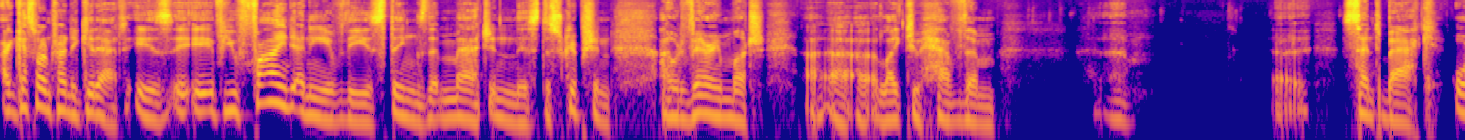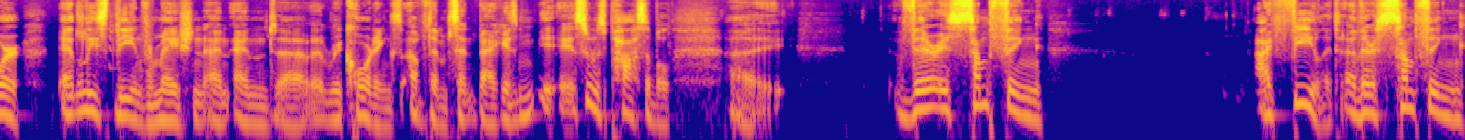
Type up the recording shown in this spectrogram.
I guess what I'm trying to get at is if you find any of these things that match in this description, I would very much uh, uh, like to have them um, uh, sent back, or at least the information and and uh, recordings of them sent back as as soon as possible. Uh, there is something. I feel it. Uh, there's something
